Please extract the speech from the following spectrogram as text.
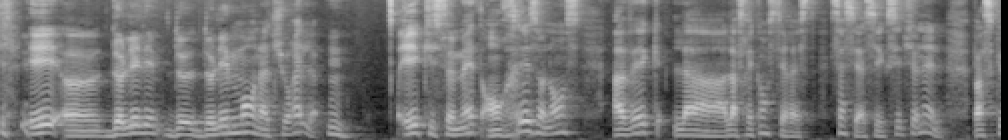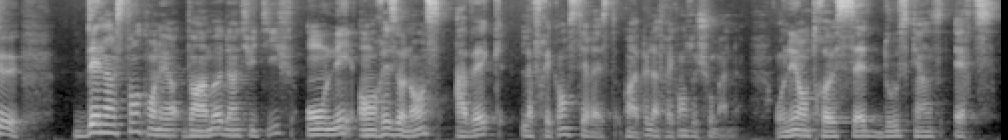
et euh, de l'aimant naturel, hmm. et qui se mettent en résonance avec la, la fréquence terrestre. Ça, c'est assez exceptionnel, parce que Dès l'instant qu'on est dans un mode intuitif, on est en résonance avec la fréquence terrestre, qu'on appelle la fréquence de Schumann. On est entre 7, 12, 15 Hertz.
